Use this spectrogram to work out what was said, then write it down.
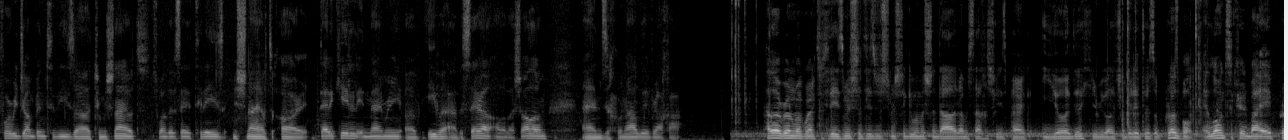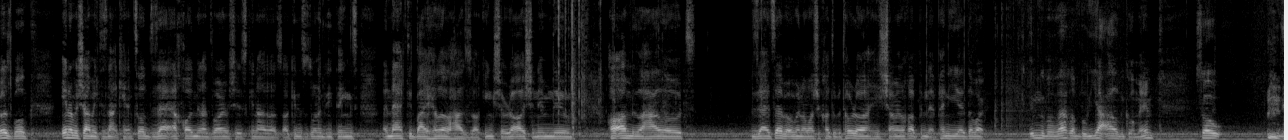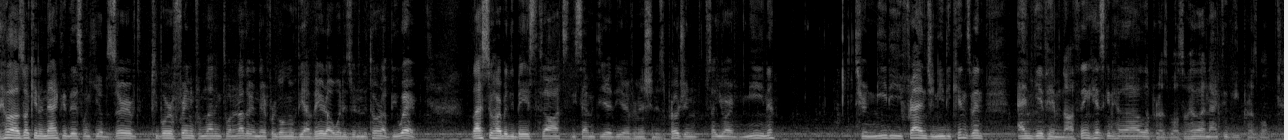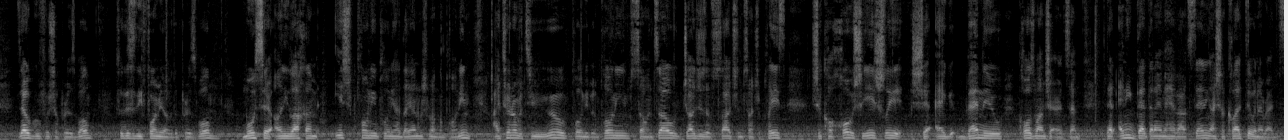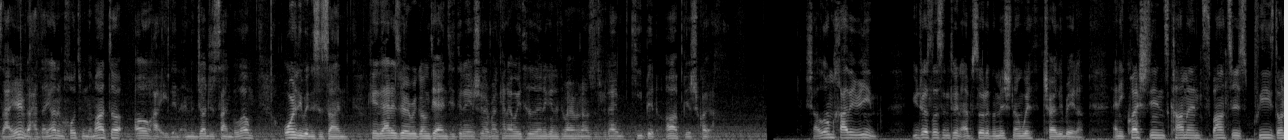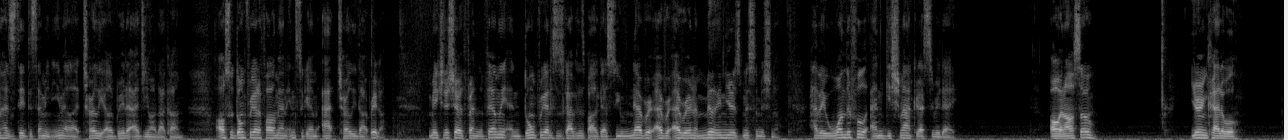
before we jump into these uh, two Mishnayot, just wanted to say that today's Mishnayot are dedicated in memory of Ava Abehsera, Alav Shalom, and Zichrona Livracha. Hello everyone, welcome back to today's Mishnah. Today's Mishnah, Mishnah Gimel Mishnah Dal, Ram Shvi's Parak Yod. Here we go, let's jump into it. a prosbol, a loan secured by a prosbol in a Mishamit is not cancelled. This is one of the things enacted by Hillel Hazakin. Shara'a Shanimnu Ha'am Milahalot Zayatzev over Namash Kata B'Torah. He's Shaman Lachap Penny Davar. So Hillel Hazakin enacted this when he observed people refraining from lending to one another and therefore going over the Avera, what is written in the Torah. Beware. Last two harbor the base thoughts. The seventh year, the year of remission, is approaching. So you are mean to your needy friends, your needy kinsman, and give him nothing. Hiskin Hillel Prosbol. So Hillel enacted the Prosbol. Zeu Gufusha Prosbol. So this is the formula of the Prisbal. Moser ani lacham ish ploni ploni hadayan mishmagam ploni. I turn over to you, ploni ben ploni, so and so, judges of such and such a place. Shekochov sheishli sheeg benu kolzman she'ertzem that any debt that I may have outstanding, I shall collect it whenever I desire. And the judges sign below, or the witnesses sign. Okay, that is where we're going to end today. Everyone, can I wait till then again tomorrow announcements for time? Keep it up. Shalom Chavirim. You just listened to an episode of the Mishnah with Charlie Breda. Any questions, comments, sponsors, please don't hesitate to send me an email at charlielbreda at gmail.com. Also, don't forget to follow me on Instagram at charlie.breda. Make sure to share with friends and family, and don't forget to subscribe to this podcast so you never, ever, ever in a million years miss a Mishnah. Have a wonderful and gishmak rest of your day. Oh, and also, you're incredible.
